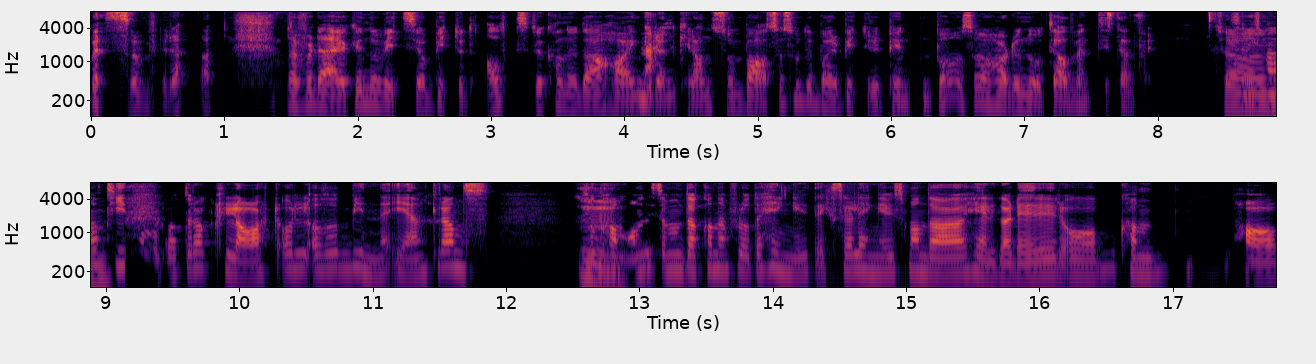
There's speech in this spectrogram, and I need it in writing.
men så bra. Nei, for det er jo ikke noe vits i å bytte ut alt, du kan jo da ha en Nei. grønn krans som base som du bare bytter ut pynten på, og så har du noe til advent istedenfor. Så hvis man har ti tommeltotter og har klart å altså, binde én krans, så Mm. kan man liksom, da kan den få lov til å henge litt ekstra lenge hvis man da helgarderer og kan ha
